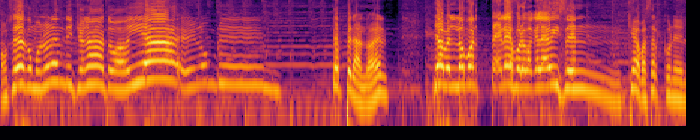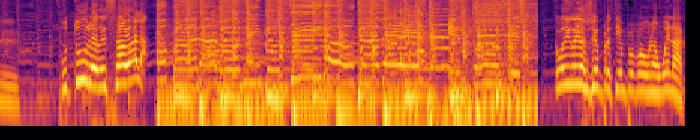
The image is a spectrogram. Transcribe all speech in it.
o sea, como no le han dicho nada todavía, el hombre está esperando, a ver. Llámenlo por teléfono para que le avisen qué va a pasar con el futuro de Zavala. Como digo yo, siempre es tiempo para una buena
